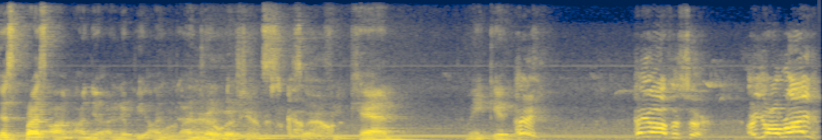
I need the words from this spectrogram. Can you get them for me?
Just press on on your on your P- on Android versions. So if you can make it Hey! Hey, officer! Are you alright?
